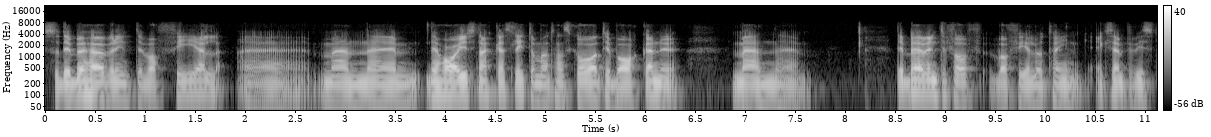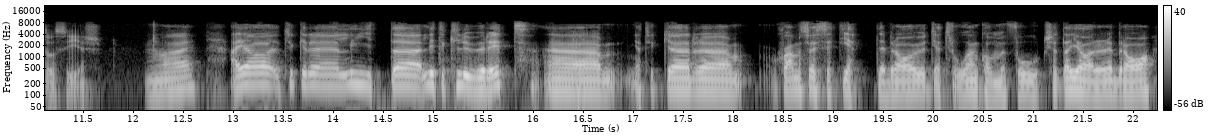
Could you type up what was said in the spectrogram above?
Så det behöver inte vara fel. Eh, men eh, det har ju snackats lite om att han ska vara tillbaka nu. Men eh, det behöver inte vara, vara fel att ta in exempelvis då Siers. Nej, jag tycker det är lite, lite klurigt. Jag tycker Chamez har sett jättebra ut. Jag tror han kommer fortsätta göra det bra.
